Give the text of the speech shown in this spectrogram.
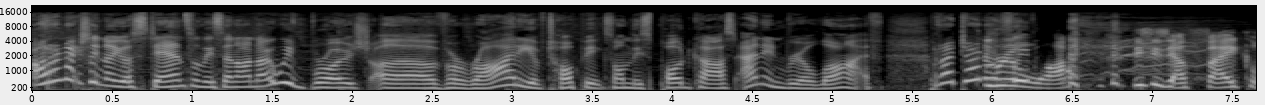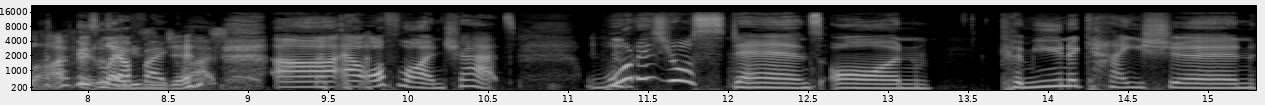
I don't actually know your stance on this, and I know we've broached a variety of topics on this podcast and in real life, but I don't know real life. This is our fake life, This is our ladies and gents. life. Uh, our offline chats. What is your stance on communication,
